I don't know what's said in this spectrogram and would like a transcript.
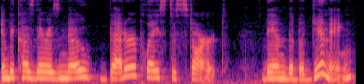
And because there is no better place to start than the beginning,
